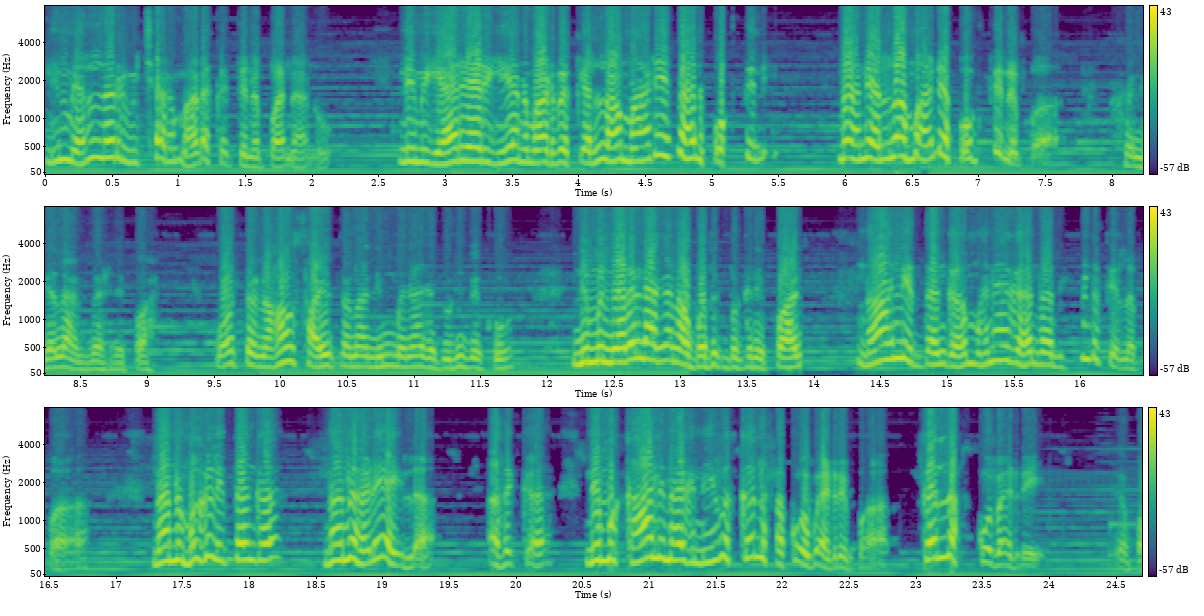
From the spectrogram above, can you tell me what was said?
ನಿಮ್ಮೆಲ್ಲರ ವಿಚಾರ ಮಾಡಕತ್ತೀನಪ್ಪ ನಾನು. ನಿಮ್ಗೆ ಯಾರ್ಯಾರಿಗೆ ಏನ್ ಮಾಡ್ಬೇಕು ಎಲ್ಲ ಮಾಡಿ ನಾನು ಹೋಗ್ತೀನಿ. ನಾನು ಎಲ್ಲ ಮಾಡೇ ಹೋಗ್ತೀನಪ್ಪ. ಹಂಗೆಲ್ಲ ಆಗ್ಬೇಡ್ರಿಪ್ಪ. ಒಟ್ಟು ನಾವು ಸಾಯುತ್ತನ ನಿಮ್ ಮನ್ಯಾಗ ದುಡಿಬೇಕು. ನಿಮ್ಮ ನೆರಳಾಗ ನಾವು ಬದುಕ್ಬೇಕ್ರಿಪ್ಪ. ನಾನಿದ್ದಂಗ ಮನ್ಯಾಗ ನಾನು ಹಿಂಡತಿಲ್ಲಪ್ಪ ನನ್ನ ಮಗಳಿದ್ದಂಗ ನಾನು ಹಳೆಯ ಇಲ್ಲ. ಅದಕ್ಕ ನಿಮ್ಮ ಕಾಲಿನಾಗ ನೀವ ಕಲ್ಲು ಹಾಕೋಬೇಡ್ರಿಪ್ಪ, ಕಲ್ಲು ಹಾಕೋಬೇಡ್ರಿ. ಅಪ್ಪ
